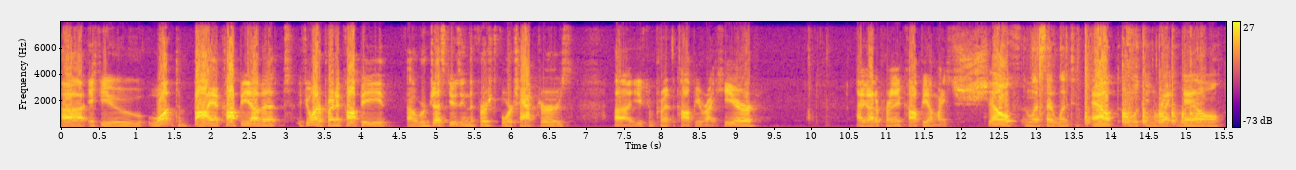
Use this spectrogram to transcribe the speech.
Uh, if you want to buy a copy of it, if you want to print a copy, uh, we're just using the first four chapters. Uh, you can print the copy right here. I got a printed copy on my shelf unless I lent it out. I'm looking right now.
